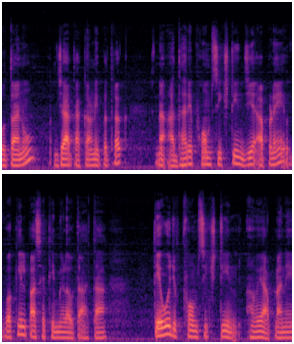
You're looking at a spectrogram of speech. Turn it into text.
પોતાનું જાત આકારણી પત્રકના આધારે ફોર્મ સિક્સટીન જે આપણે વકીલ પાસેથી મેળવતા હતા તેવું જ ફોર્મ સિક્સટીન હવે આપણાને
